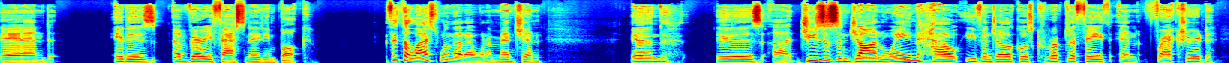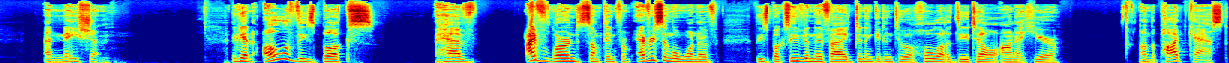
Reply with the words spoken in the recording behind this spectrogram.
And it is a very fascinating book. I think the last one that I want to mention and is uh, Jesus and John Wayne How Evangelicals Corrupted a Faith and Fractured a Nation. Again, all of these books have, I've learned something from every single one of these books, even if I didn't get into a whole lot of detail on it here on the podcast.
